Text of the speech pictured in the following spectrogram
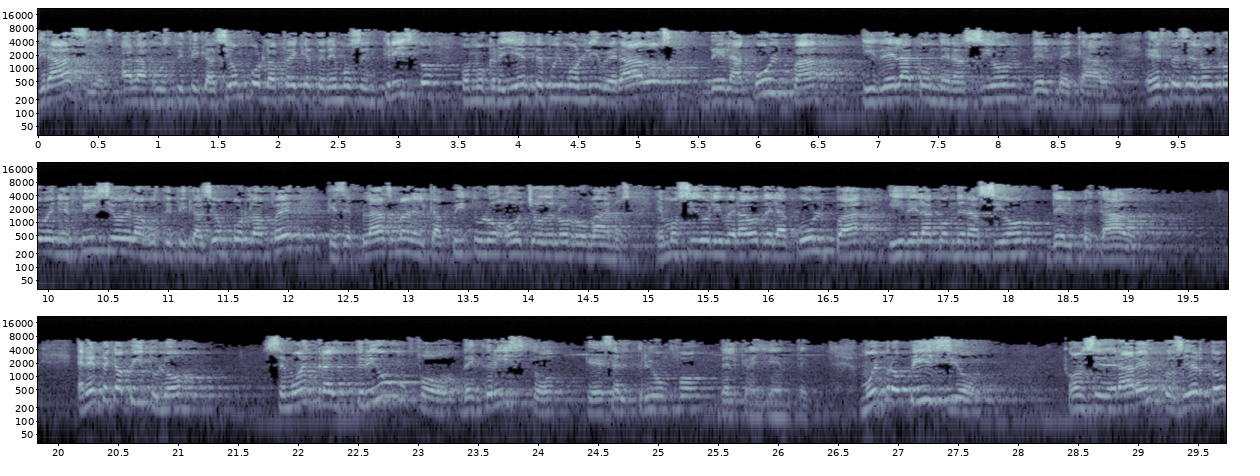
Gracias a la justificación por la fe que tenemos en Cristo, como creyentes fuimos liberados de la culpa y de la condenación del pecado. Este es el otro beneficio de la justificación por la fe que se plasma en el capítulo 8 de los Romanos. Hemos sido liberados de la culpa y de la condenación del pecado. En este capítulo se muestra el triunfo de Cristo, que es el triunfo del creyente. Muy propicio Considerar esto, ¿cierto?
